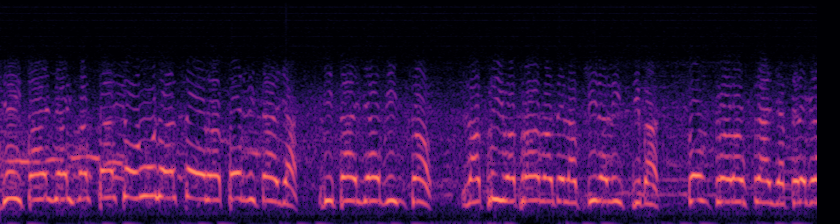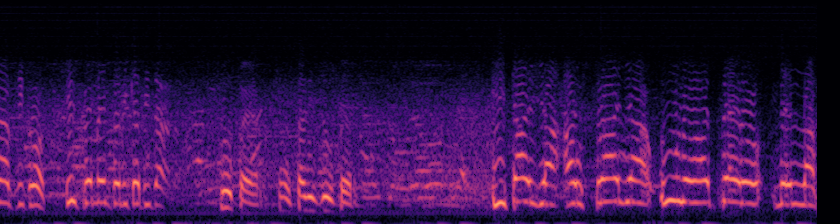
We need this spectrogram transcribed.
l'Italia in vantaggio 1-0 per l'Italia, l'Italia ha vinto la prima prova della finalissima contro l'Australia, telegrafico, il commento di capitano. Super, sono stati super. Italia-Australia 1-0 nella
